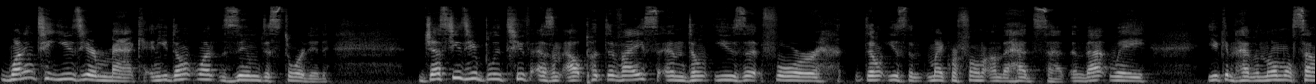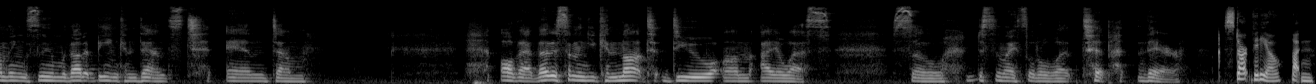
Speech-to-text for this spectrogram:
wanting to use your Mac and you don't want Zoom distorted, just use your Bluetooth as an output device and don't use it for don't use the microphone on the headset. And that way you can have a normal sounding Zoom without it being condensed and um, all that. That is something you cannot do on iOS. So just a nice little uh, tip there. Start video button.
